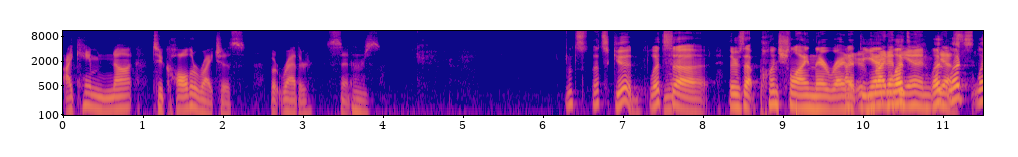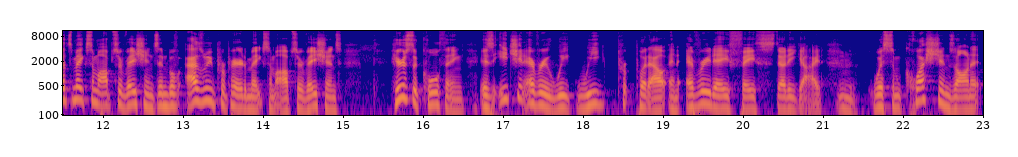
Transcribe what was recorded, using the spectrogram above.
I came not to call the righteous, but rather sinners. That's that's good. Let's uh there's that punchline there right at the right end. at the let's, end, Let, yes. Let's let's make some observations and as we prepare to make some observations, here's the cool thing is each and every week we pr- put out an everyday faith study guide Mm. with some questions on it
